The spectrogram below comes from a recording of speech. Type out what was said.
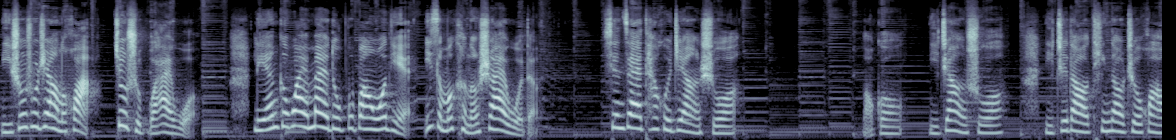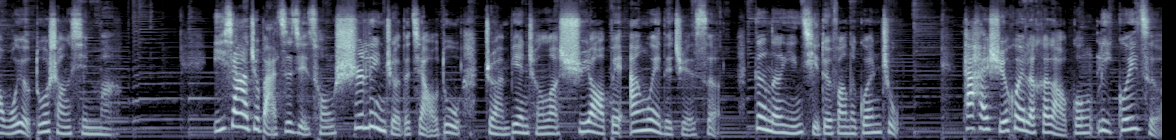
你说出这样的话就是不爱我，连个外卖都不帮我点，你怎么可能是爱我的？”现在他会这样说：“老公，你这样说，你知道听到这话我有多伤心吗？”一下就把自己从失令者的角度转变成了需要被安慰的角色。更能引起对方的关注，她还学会了和老公立规则。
